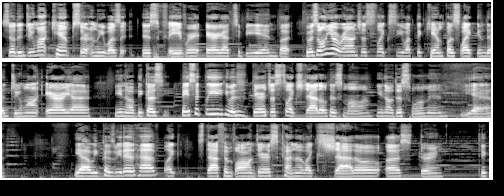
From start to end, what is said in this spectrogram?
So the Dumont camp certainly wasn't his favorite area to be in, but he was only around just like see what the camp was like in the Dumont area you know, because basically he was there just to like shadow his mom, you know, this woman. Yeah. Yeah, because we did have like staff and volunteers kind of like shadow us during the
